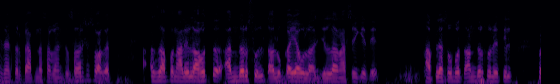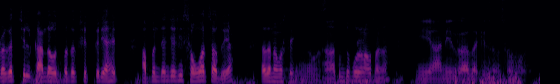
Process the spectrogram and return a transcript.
पेस्टिसाइड तर्फे आपल्या सगळ्यांचं सहर्ष स्वागत. आज आपण आलेलो आहोत अंदरसूल तालुका येवला जिल्हा नाशिक येथे. आपल्यासोबत अंदरसूल येथील प्रगतशील कांदा उत्पादक शेतकरी आहेत. आपण त्यांच्याशी संवाद साधूया. दादा नमस्ते. तुमचं पूर्ण नाव सांगा. मी अनिल राधा किसन सोनवणे.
